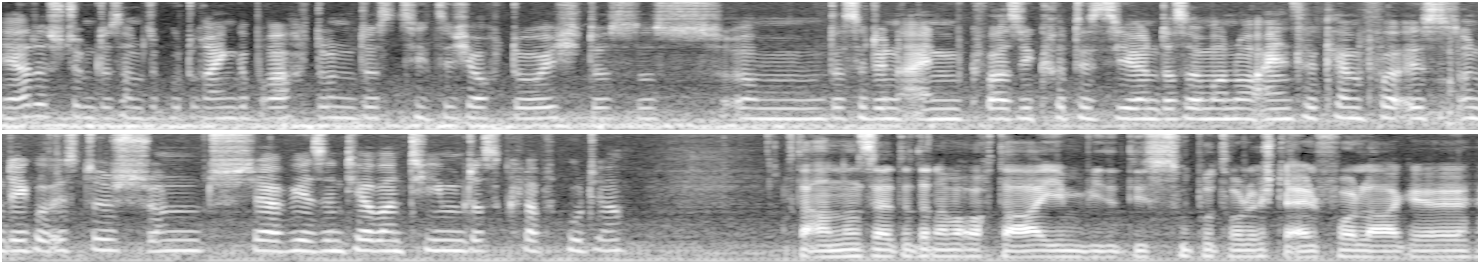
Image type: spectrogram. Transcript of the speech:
Ja, das stimmt, das haben sie gut reingebracht und das zieht sich auch durch, dass, es, ähm, dass sie den einen quasi kritisieren, dass er immer nur Einzelkämpfer ist und egoistisch und ja, wir sind hier aber ein Team, das klappt gut, ja der anderen Seite dann aber auch da eben wieder die super tolle Steilvorlage,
